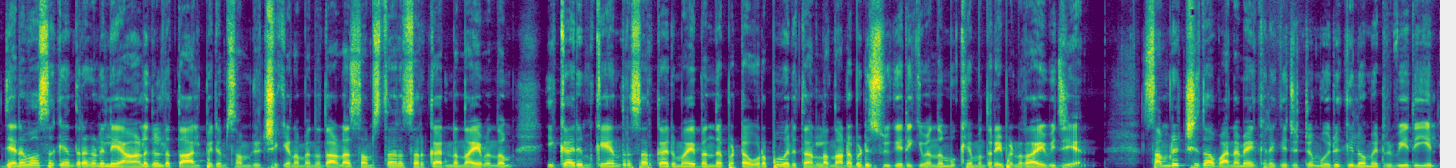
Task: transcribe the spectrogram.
ജനവാസ കേന്ദ്രങ്ങളിലെ ആളുകളുടെ താൽപ്പര്യം സംരക്ഷിക്കണമെന്നതാണ് സംസ്ഥാന സർക്കാരിന്റെ നയമെന്നും ഇക്കാര്യം കേന്ദ്ര സർക്കാരുമായി ബന്ധപ്പെട്ട ഉറപ്പുവരുത്താനുള്ള നടപടി സ്വീകരിക്കുമെന്നും മുഖ്യമന്ത്രി പിണറായി വിജയൻ. സംരക്ഷിത വനമേഖലയ്ക്ക് ചുറ്റും ഒരു കിലോമീറ്റർ വീതിയിൽ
